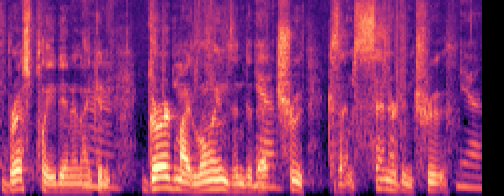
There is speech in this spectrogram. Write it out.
breastplate in, and I can gird my loins into Yeah. that truth because I'm centered in truth. Yeah.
